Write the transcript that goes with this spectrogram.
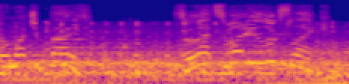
So much about it. So that's what it looks like.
